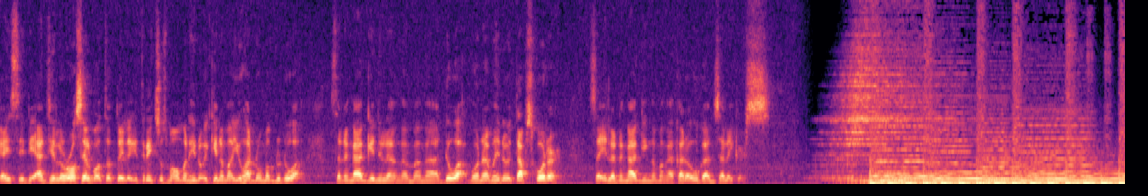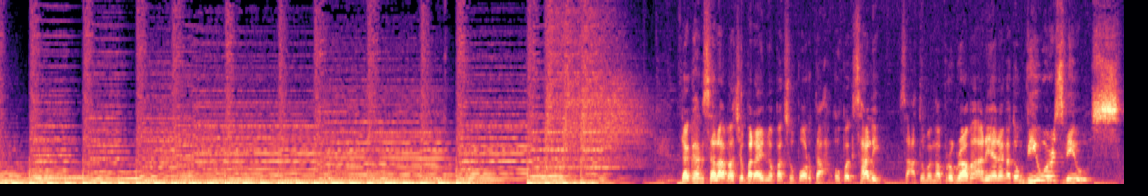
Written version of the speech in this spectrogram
kay si D'Angelo Russell mo tutoy lang i-trade sus mao man hinuoy kinamayuhan ro magdudua sa nangagi nila nga mga duwa mo na hinuoy top scorer sa ilang nangagi nga mga kadaugan sa Lakers. Daghang salamat sa padayon nga pagsuporta o pagsalig sa atong mga programa. Ano yan ang atong viewers views.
